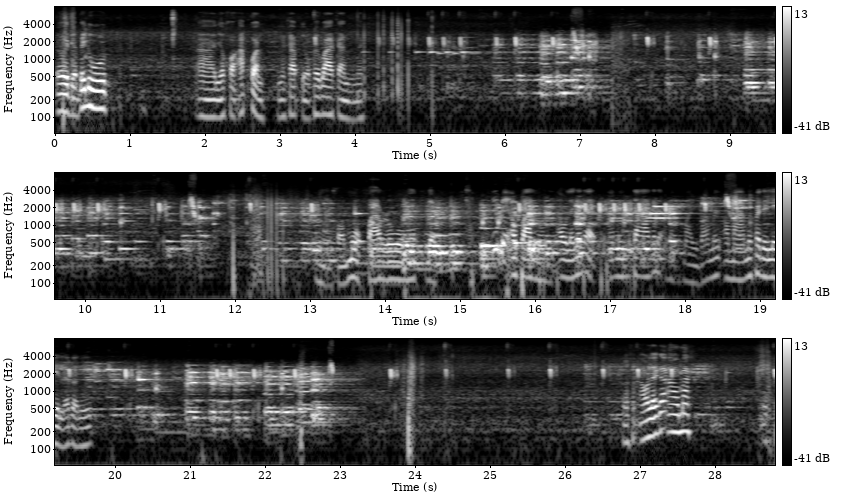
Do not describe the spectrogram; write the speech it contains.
เออ เดี๋ยวไปดู อ่า เดี๋ยวขออัพก่อนนะครับ เดี๋ยวค่อยว่ากันนะ หมวกฟาโรห์นะเดี๋ยวไม่ไปเอาฟาโรห์เอาอะไรก็ได้เอานินจาก็ได้ใหม่บ้างไม่เอามาไม่ค่อยได้เล่นแล้วตอนนี้เอาอะไรก็เอามา โอเค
